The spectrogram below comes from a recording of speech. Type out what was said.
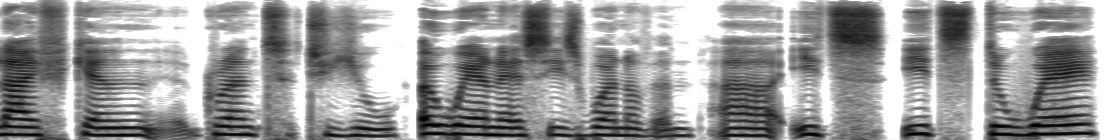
life can grant to you. Awareness is one of them. Uh, it's it's the way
